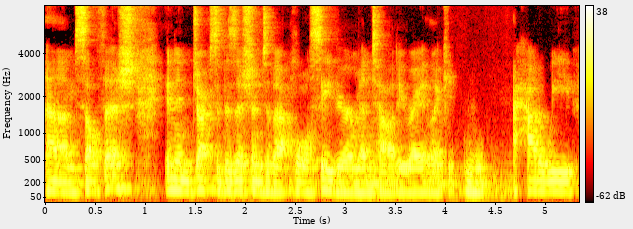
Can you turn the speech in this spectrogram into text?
um, selfish? And in juxtaposition to that whole savior mentality, right? Like, how do we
